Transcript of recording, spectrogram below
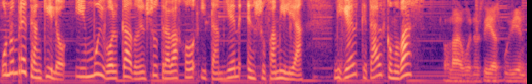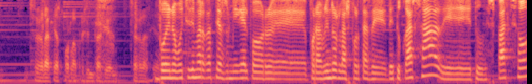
un hombre tranquilo y muy volcado en su trabajo y también en su familia. Miguel, ¿qué tal? ¿Cómo vas? Hola, buenos días, muy bien. Muchas gracias por la presentación. Muchas gracias. Bueno, muchísimas gracias, Miguel, por, eh, por abrirnos las puertas de, tu casa, de tu despacho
